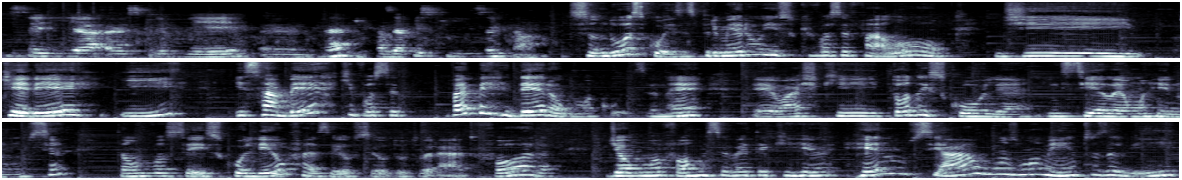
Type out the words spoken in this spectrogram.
que seria é, escrever, é, né, fazer a pesquisa e tal. São duas coisas. Primeiro, isso que você falou de querer ir e saber que você vai perder alguma coisa, né? Eu acho que toda escolha em si ela é uma renúncia. Então, você escolheu fazer o seu doutorado fora, de alguma forma você vai ter que re renunciar a alguns momentos ali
